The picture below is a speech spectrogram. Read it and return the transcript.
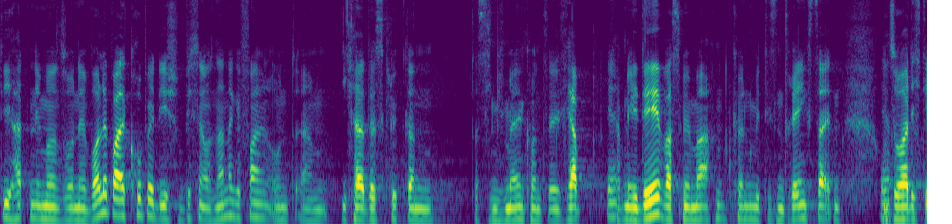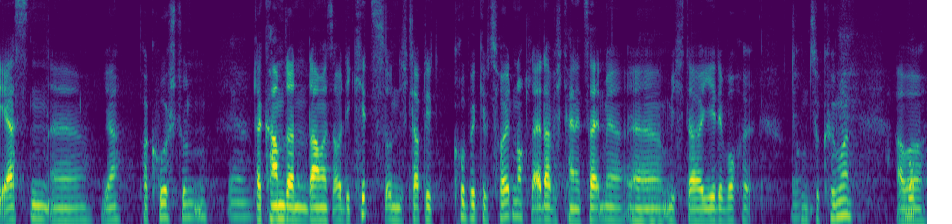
Die hatten immer so eine Volleyballgruppe, die ist schon ein bisschen auseinandergefallen und ähm, ich hatte das Glück dann, dass ich mich melden konnte. Ich habe ja. hab eine Idee, was wir machen können mit diesen Trainingszeiten und ja. so hatte ich die ersten äh, ja, Parcoursstunden. Da kamen dann damals auch die Kids und ich glaube, die Gruppe gibt es heute noch. Leider habe ich keine Zeit mehr, äh, mich da jede Woche drum zu kümmern. Aber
